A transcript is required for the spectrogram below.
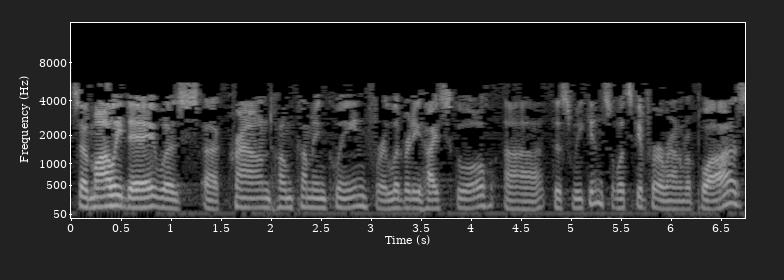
So, Molly Day was uh, crowned homecoming queen for Liberty High School uh, this weekend. So, let's give her a round of applause.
